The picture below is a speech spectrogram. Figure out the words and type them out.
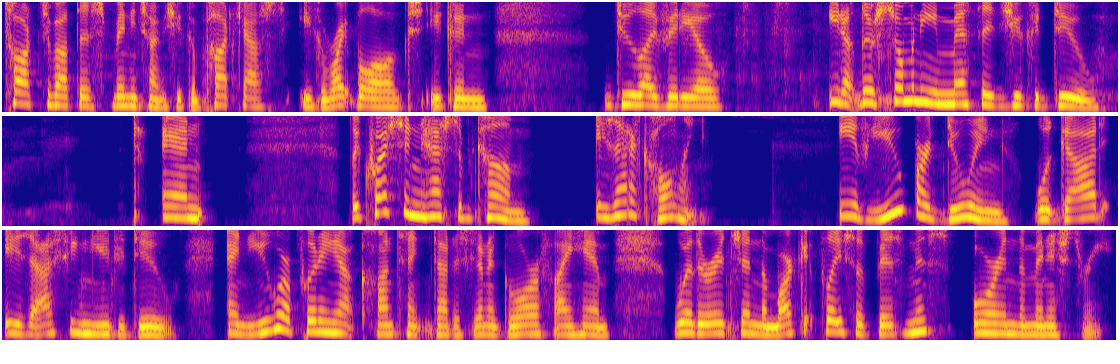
talked about this many times, you can podcast, you can write blogs, you can do live video. You know, there's so many methods you could do. And the question has to become, is that a calling? If you are doing what God is asking you to do and you are putting out content that is going to glorify Him, whether it's in the marketplace of business or in the ministry,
